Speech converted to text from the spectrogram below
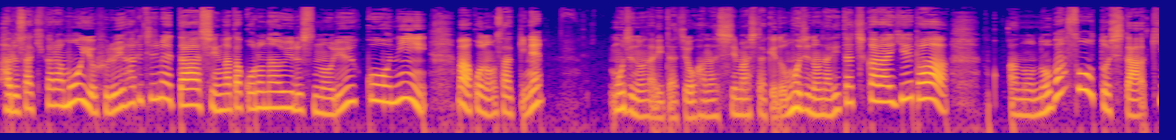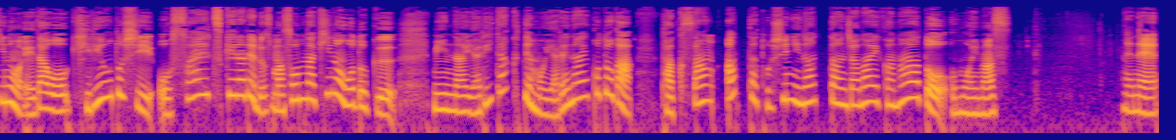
春先から猛威を振るい始めた新型コロナウイルスの流行に、まあこのさっきね、文字の成り立ちをお話ししましたけど、文字の成り立ちから言えば、あの、伸ばそうとした木の枝を切り落とし、押さえつけられる、まあ、そんな木のごとく、みんなやりたくてもやれないことがたくさんあった年になったんじゃないかなと思います。でね、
